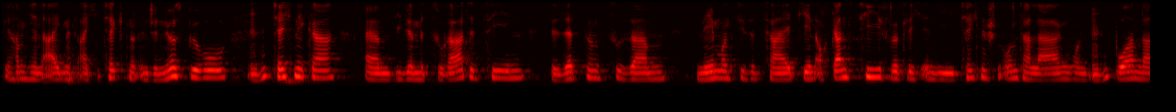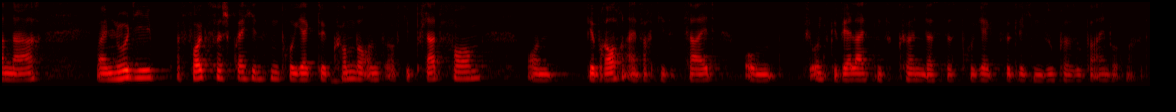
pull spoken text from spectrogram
Wir haben hier ein eigenes Architekten- und Ingenieursbüro, Techniker, ähm, die wir mit zu Rate ziehen. Wir setzen uns zusammen, nehmen uns diese Zeit, gehen auch ganz tief wirklich in die technischen Unterlagen und bohren danach, weil nur die erfolgsversprechendsten Projekte kommen bei uns auf die Plattform und wir brauchen einfach diese Zeit, um für uns gewährleisten zu können, dass das Projekt wirklich einen super, super Eindruck macht.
